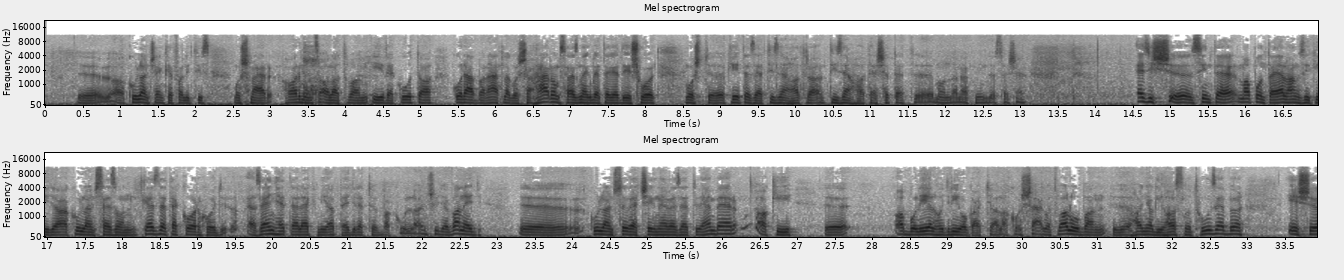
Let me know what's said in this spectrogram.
a kullancsenkefalitis most már 30 alatt van évek óta, korábban átlagosan 300 megbetegedés volt, most 2016-ra 16 esetet mondanak mindösszesen. Ez is szinte naponta elhangzik így a kullancs szezon kezdetekor, hogy az enyhetelek miatt egyre több a kullancs. Ugye van egy kullancs szövetség nevezetű ember, aki abból él, hogy riogatja a lakosságot. Valóban hanyagi hasznot húz ebből, és,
